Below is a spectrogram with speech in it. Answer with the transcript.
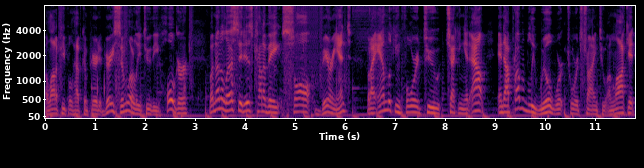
A lot of people have compared it very similarly to the Holger, but nonetheless, it is kind of a SAW variant. But I am looking forward to checking it out and I probably will work towards trying to unlock it.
